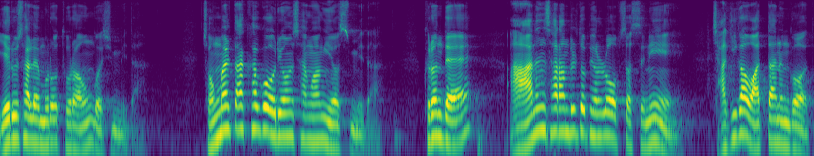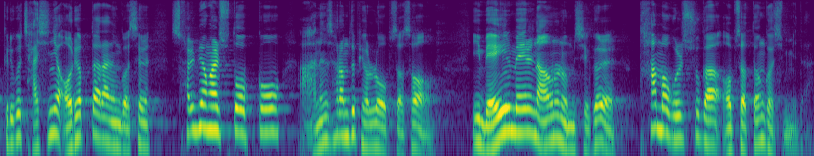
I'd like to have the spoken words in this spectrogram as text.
예루살렘으로 돌아온 것입니다. 정말 딱하고 어려운 상황이었습니다. 그런데 아는 사람들도 별로 없었으니 자기가 왔다는 것 그리고 자신이 어렵다라는 것을 설명할 수도 없고 아는 사람도 별로 없어서 이 매일매일 나오는 음식을 타먹을 수가 없었던 것입니다.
